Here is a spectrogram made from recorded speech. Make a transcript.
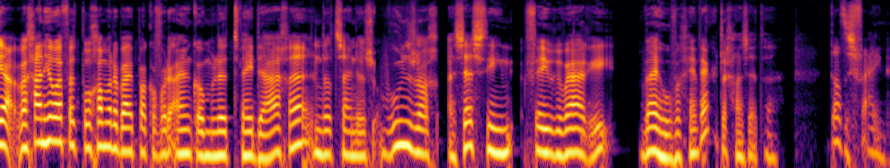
ja, we gaan heel even het programma erbij pakken voor de aankomende twee dagen. En dat zijn dus woensdag 16 februari. Wij hoeven geen wekker te gaan zetten. Dat is fijn.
